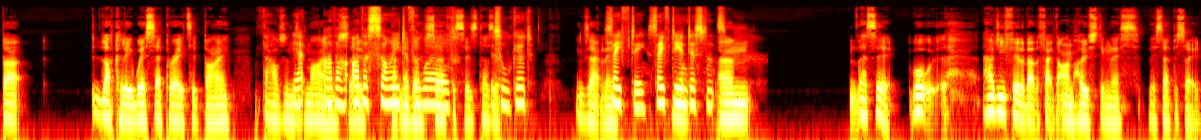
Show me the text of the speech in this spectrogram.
but luckily we're separated by thousands Yeah, of miles. other- so other side of the world. Surfaces, does It's it? all good. Exactly. Safety. Safety Yeah. and distance. Um, that's it. Well, how do you feel about the fact that I'm hosting this this episode?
